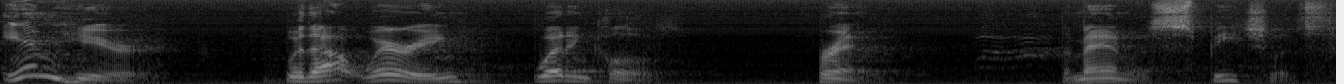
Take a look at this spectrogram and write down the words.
in here without wearing wedding clothes? Friend, the man was speechless.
